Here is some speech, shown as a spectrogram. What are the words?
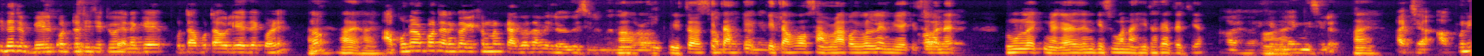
এতিয়া বেল পদ্ধতি যিটো এনেকে ফুটা ফুটা উলিয়াই যে কৰে আপোনাৰ পৰা তেনেকুৱা কেইখনমান কাগজ আমি লৈ গৈছিলোঁ কিতাপৰ চামৰা কৰিবলৈ নিয়ে কিছুমানে মেগাজিন কিছুমান আহি থাকে তেতিয়া। হয় হয় সেইবিলাক নিছিলোঁ। আচ্ছা আপুনি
